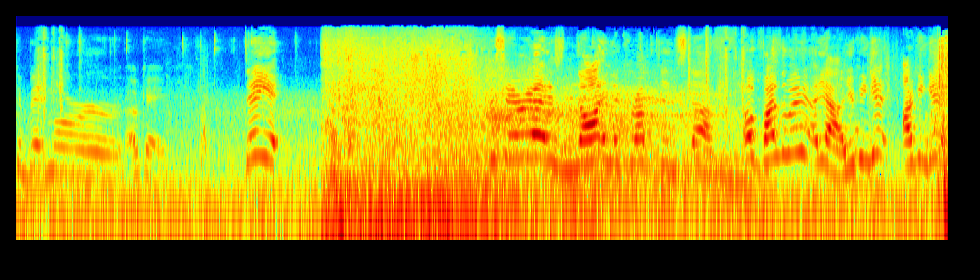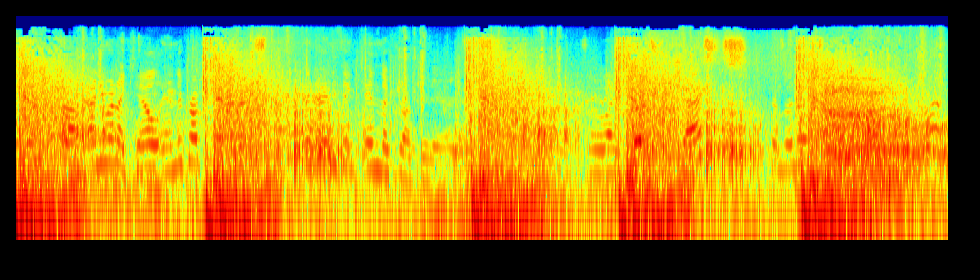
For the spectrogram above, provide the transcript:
like a bit more. Okay. Dang it! This area is not in the corrupted stuff. Oh, by the way, uh, yeah, you can get, I can get from anyone I kill in the corrupted areas and anything in the corrupted areas. So like those chests, because I know. What?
